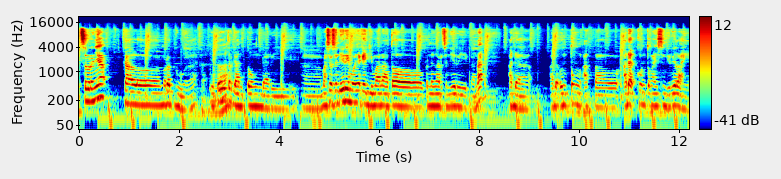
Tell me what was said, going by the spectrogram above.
sebenarnya kalau menurut gua itu tergantung dari eh, masnya sendiri maunya kayak gimana atau pendengar sendiri karena ada ada untung atau ada keuntungannya sendiri lah ya.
